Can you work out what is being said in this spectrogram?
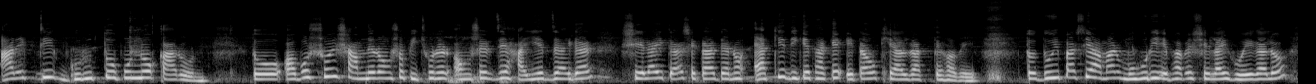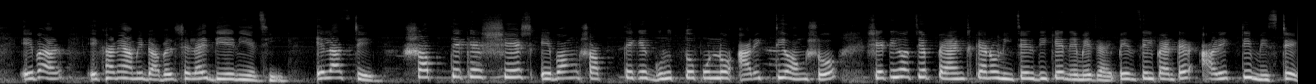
আরেকটি গুরুত্বপূর্ণ কারণ। তো অবশ্যই সামনের অংশ, পিছনের অংশের যে হাইয়ের জায়গার সেলাইটা, সেটা যেন একই দিকে থাকে, এটাও খেয়াল রাখতে হবে। তো দুই পাশে আমার মুহুরি এভাবে সেলাই হয়ে গেল। এবার এখানে আমি ডাবল সেলাই দিয়ে নিয়েছি। এলাস্টিক। সব থেকে শেষ এবং সব থেকে গুরুত্বপূর্ণ আরেকটি অংশ, সেটি হচ্ছে প্যান্ট কেন নিচের দিকে নেমে যায়? পেন্সিল প্যান্টের আরেকটি মিস্টেক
